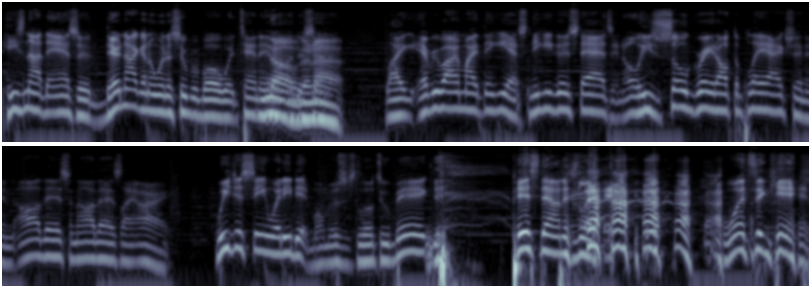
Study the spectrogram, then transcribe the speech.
He's not the answer. They're not gonna win a Super Bowl with Tannehill. No, under they're center. not. Like everybody might think he has sneaky good stats and oh he's so great off the play action and all this and all that. It's like all right, we just seen what he did. Moment was just a little too big. Pissed down his leg once again.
